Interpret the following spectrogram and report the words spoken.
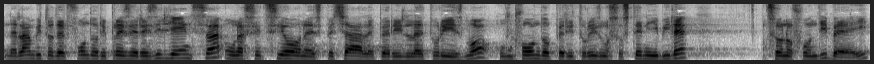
nell'ambito del Fondo Ripresa e Resilienza una sezione speciale per il turismo, un fondo per il turismo sostenibile, sono fondi BEI,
